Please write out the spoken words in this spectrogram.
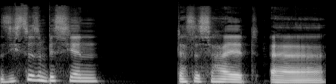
siehst du so ein bisschen, dass es halt äh,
